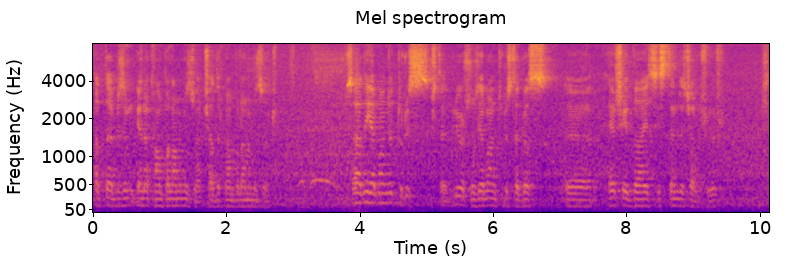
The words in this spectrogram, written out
Hatta bizim gene kamp alanımız var. Çadır kamp alanımız var. Sadece yabancı turist, işte biliyorsunuz yabancı turistler biraz e, her şey dahil sistemde çalışıyor. İşte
